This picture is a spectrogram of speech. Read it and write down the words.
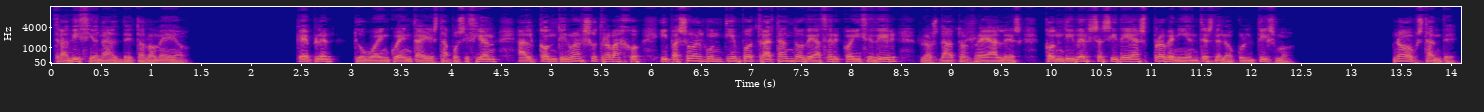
tradicional de Ptolomeo. Kepler tuvo en cuenta esta posición al continuar su trabajo y pasó algún tiempo tratando de hacer coincidir los datos reales con diversas ideas provenientes del ocultismo. No obstante,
